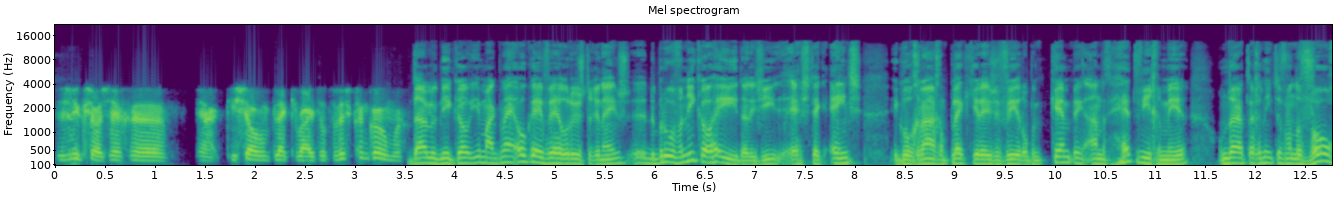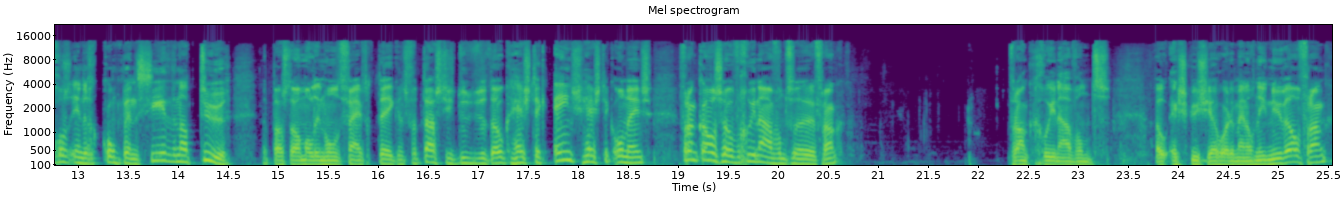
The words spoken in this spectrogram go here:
Dus ik zou zeggen, ja, kies zelf een plekje waar je tot rust kan komen. Duidelijk, Nico. Je maakt mij ook even heel rustig ineens. Eh, De broer van Nico, hey, daar is hij, hashtag eens. Ik wil graag een plekje reserveren op een camping aan het Hedwigemeer... om daar te genieten van de vogels in de gecompenseerde natuur. Dat past allemaal in 150 tekens. Fantastisch, doet u dat ook? Hashtag eens, hashtag oneens. Frank Kalshoven, goedenavond, eh, Frank. Frank, goedenavond. Oh, excuus, jij hoorde mij nog niet. Nu wel, Frank?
